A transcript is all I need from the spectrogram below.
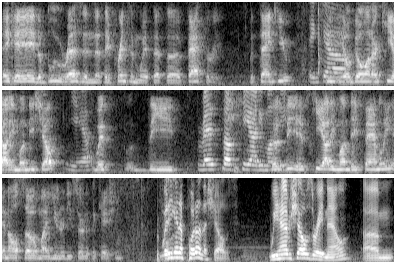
aka the blue resin that they print him with at the factory. But thank you. Thank you. He, you. will go on our Ki-Adi-Mundi shelf yes. with the, rest of Kiari the, Mundis. the his Ki-Adi-Mundi family and also my Unity certification. What are you gonna put on the shelves? we have shelves right now, um,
